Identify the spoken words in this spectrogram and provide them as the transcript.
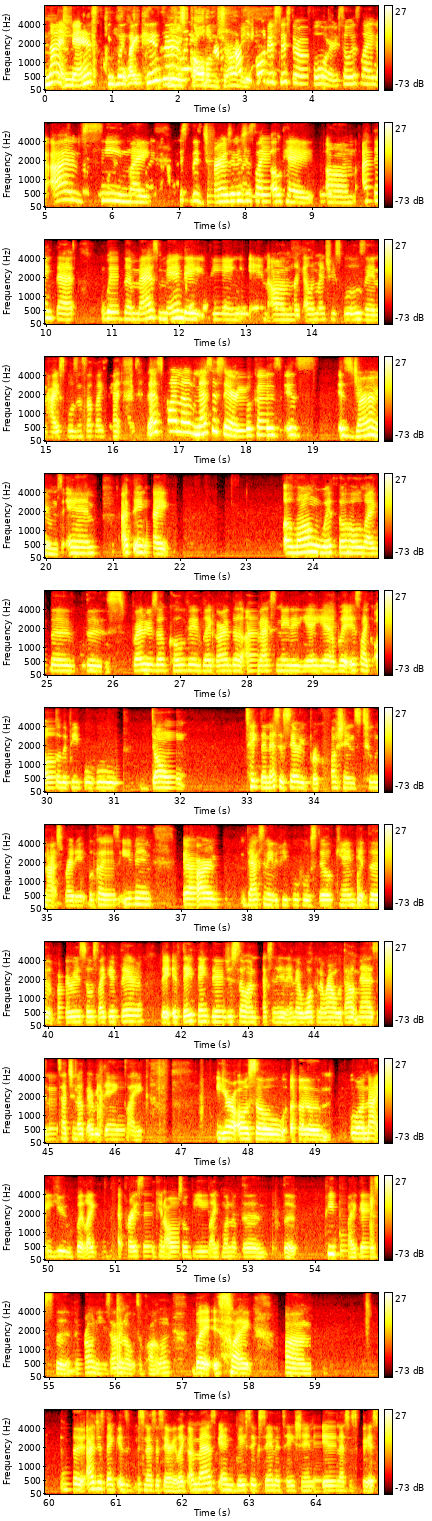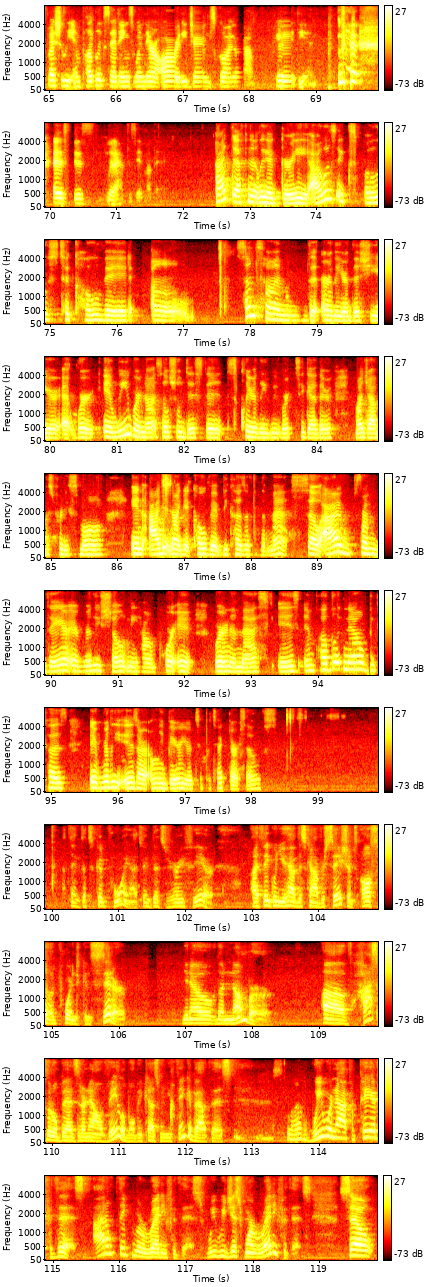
not nasty, but like kids are. just like, call them journey. older sister of four, so it's like I've seen like just the germs, and it's just like okay. Um, I think that with the mask mandate being in um like elementary schools and high schools and stuff like that, that's kind of necessary because it's it's germs, and I think like along with the whole like the the spreaders of COVID, like are the unvaccinated, yeah, yeah, but it's like also the people who don't take the necessary precautions to not spread it because even there are vaccinated people who still can get the virus. So it's like if they're they if they think they're just so unvaccinated and they're walking around without masks and touching up everything, like you're also um well not you, but like that person can also be like one of the the people, I guess, the the bronies. I don't know what to call them, but it's like um the I just think it's, it's necessary. Like a mask and basic sanitation is necessary, especially in public settings when there are already germs going around. Period. At the end. That's just what I have to say about that. I definitely agree. I was exposed to COVID um, sometime the earlier this year at work, and we were not social distance. Clearly, we worked together. My job is pretty small, and I did not get COVID because of the mask. So I, from there, it really showed me how important wearing a mask is in public now because it really is our only barrier to protect ourselves. I think that's a good point. I think that's very fair. I think when you have this conversation, it's also important to consider, you know, the number of hospital beds that are now available because when you think about this, we were not prepared for this. I don't think we were ready for this. We, we just weren't ready for this. So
